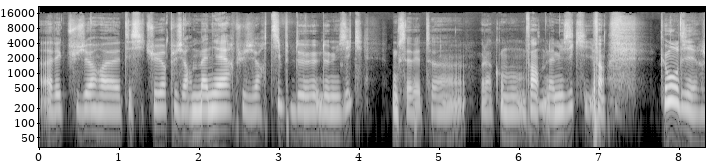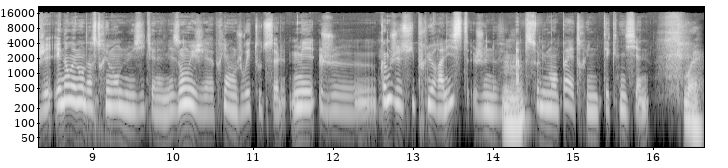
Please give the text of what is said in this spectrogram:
avec plusieurs tessitures, plusieurs manières, plusieurs types de, musique. Donc ça va être voilà comment, enfin la musique, enfin comment dire, j'ai énormément d'instruments de musique à la maison et j'ai appris à en jouer toute seule. Mais je, comme je suis pluraliste, je ne veux mhm. absolument pas être une technicienne. Ouais.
